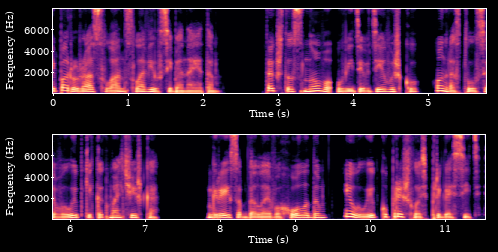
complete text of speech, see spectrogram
и пару раз Лан словил себя на этом. Так что снова, увидев девушку, он расплылся в улыбке, как мальчишка. Грейс обдала его холодом, и улыбку пришлось пригасить.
